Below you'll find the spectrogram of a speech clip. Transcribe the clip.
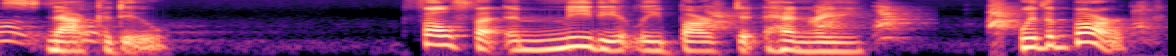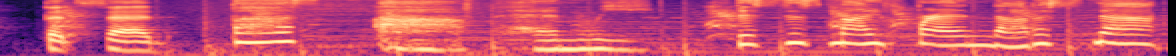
Snackadoo. Fofa immediately barked at Henry with a bark that said, Buzz off, Henry. This is my friend, not a snack.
